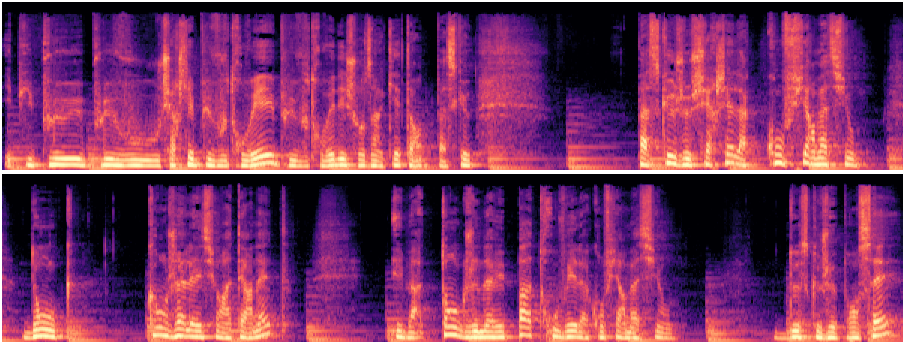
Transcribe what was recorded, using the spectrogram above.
et puis plus plus vous cherchez, plus vous trouvez, plus vous trouvez des choses inquiétantes parce que parce que je cherchais la confirmation. Donc quand j'allais sur internet, et eh ben, tant que je n'avais pas trouvé la confirmation de ce que je pensais,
